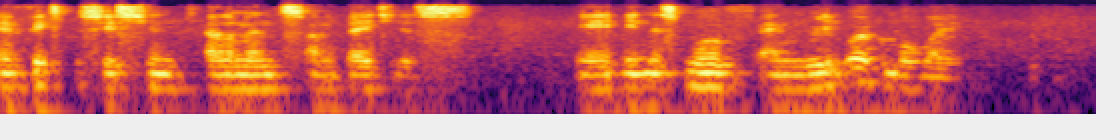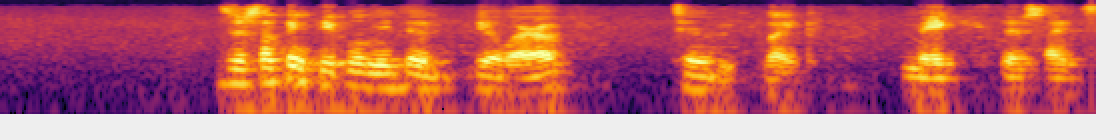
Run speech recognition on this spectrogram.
and fixed position elements on the pages in, in a smooth and really workable way. Is there something people need to be aware of to like make their sites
